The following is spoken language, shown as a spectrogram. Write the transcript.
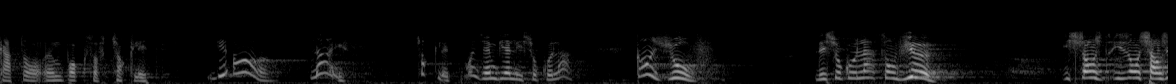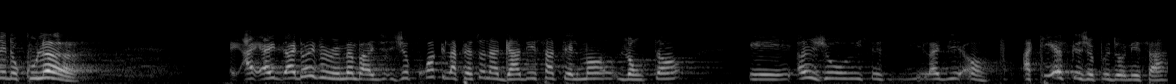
carton, un box of chocolates. Il dit, oh, nice, chocolates. Moi, j'aime bien les chocolats. Quand j'ouvre, les chocolats sont vieux. Ils, changent, ils ont changé de couleur. I, I- don't even remember. Je, crois que la personne a gardé ça tellement longtemps. Et un jour, il, a dit, oh, à qui est-ce que je peux donner ça?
